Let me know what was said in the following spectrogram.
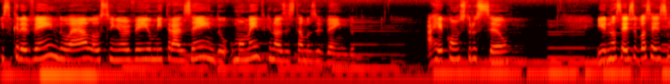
escrevendo ela, o Senhor veio me trazendo o momento que nós estamos vivendo a reconstrução e não sei se vocês se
